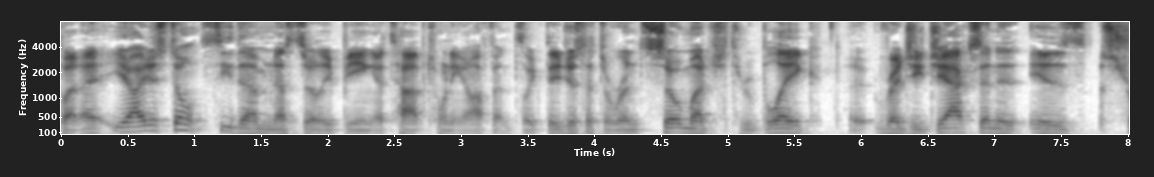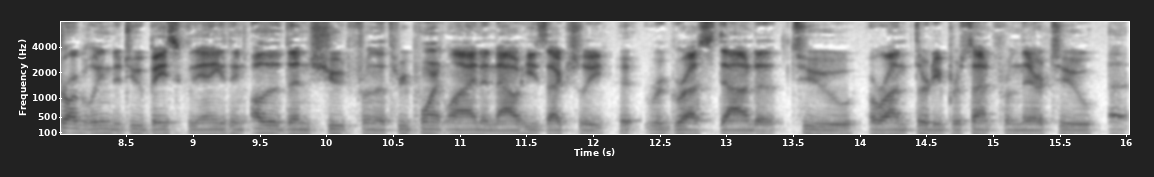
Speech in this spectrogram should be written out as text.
But, uh, you know, I just don't see them necessarily being a top 20 offense. Like, they just have to run so much through Blake. Reggie Jackson is struggling to do basically anything other than shoot from the three point line, and now he's actually regressed down to, to around 30% from there, too. Uh,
